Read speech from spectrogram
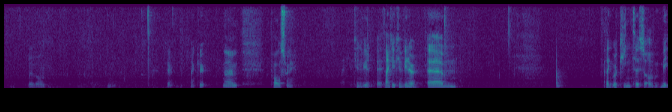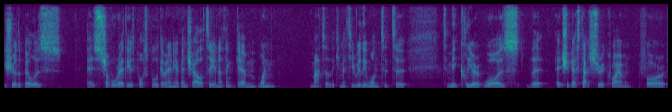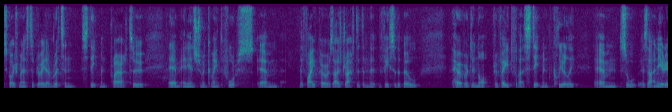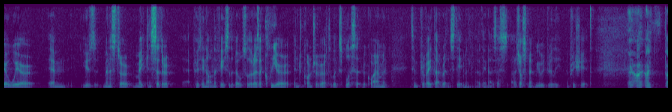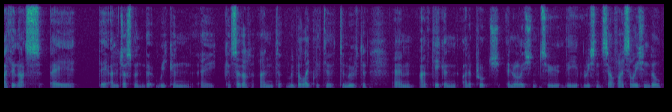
Move on. Okay, thank you. Um, Paul Sweeney. Thank you, Conven uh, thank you Convener. Um, I think we're keen to sort of make sure the bill is as shovel ready as possible given any eventuality and I think um, one matter that the committee really wanted to to make clear was that it should be a statutory requirement for Scottish ministers to provide a written statement prior to um, any instrument coming into force. Um, the five powers as drafted in the, the face of the bill, however, do not provide for that statement clearly. Um, so is that an area where um, you as Minister might consider putting that on the face of the bill so there is a clear, incontrovertible, explicit requirement to provide that written statement. I think that's an adjustment we would really appreciate. Uh, I, I, th I think that's a, uh, a, an adjustment that we can a, uh, consider and would be likely to, to move to. Um, I've taken an approach in relation to the recent self-isolation bill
